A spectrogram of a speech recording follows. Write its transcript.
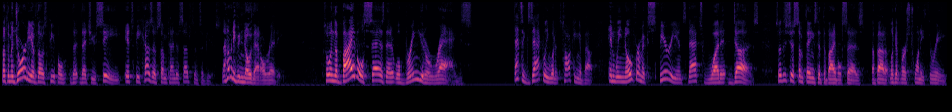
But the majority of those people that, that you see, it's because of some kind of substance abuse. Now, how many of you know that already? So when the Bible says that it will bring you to rags, that's exactly what it's talking about. And we know from experience that's what it does. So there's just some things that the Bible says about it. Look at verse 23.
